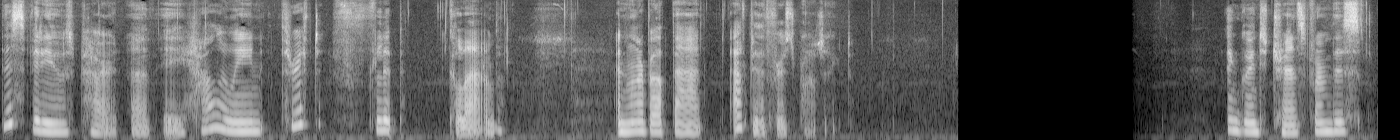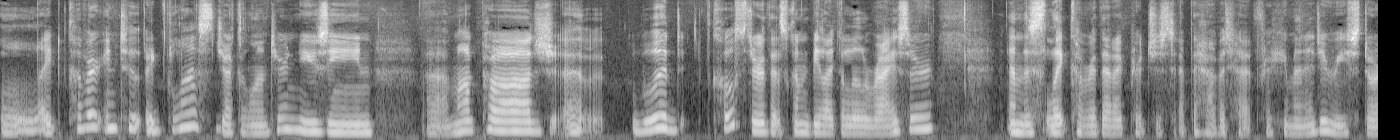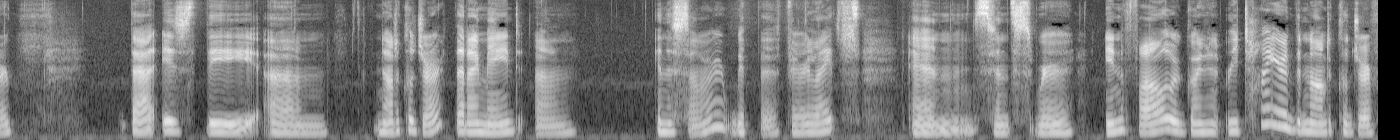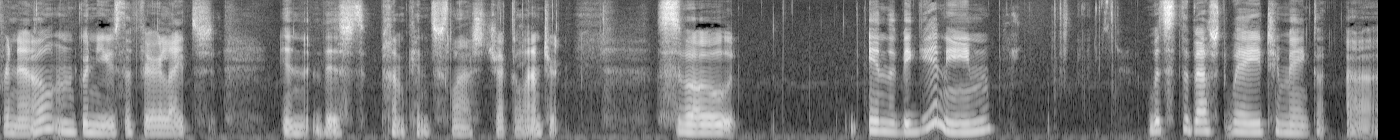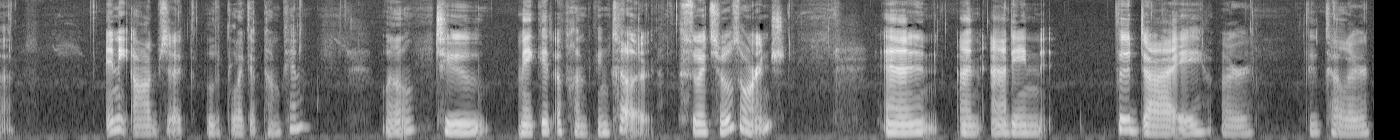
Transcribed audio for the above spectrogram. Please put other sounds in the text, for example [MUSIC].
This video is part of a Halloween thrift flip collab. And more about that after the first project. I'm going to transform this light cover into a glass jack-o'-lantern using a Mod Podge uh, wood coaster that's going to be like a little riser and this light cover that I purchased at the Habitat for Humanity Restore that is the um, nautical jar that I made um, in the summer with the fairy lights. And since we're in fall, we're going to retire the nautical jar for now. I'm going to use the fairy lights in this pumpkin slash jack-o'-lantern. So in the beginning, what's the best way to make uh, any object look like a pumpkin? Well, to make it a pumpkin color. So I chose orange and I'm adding food dye or food color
